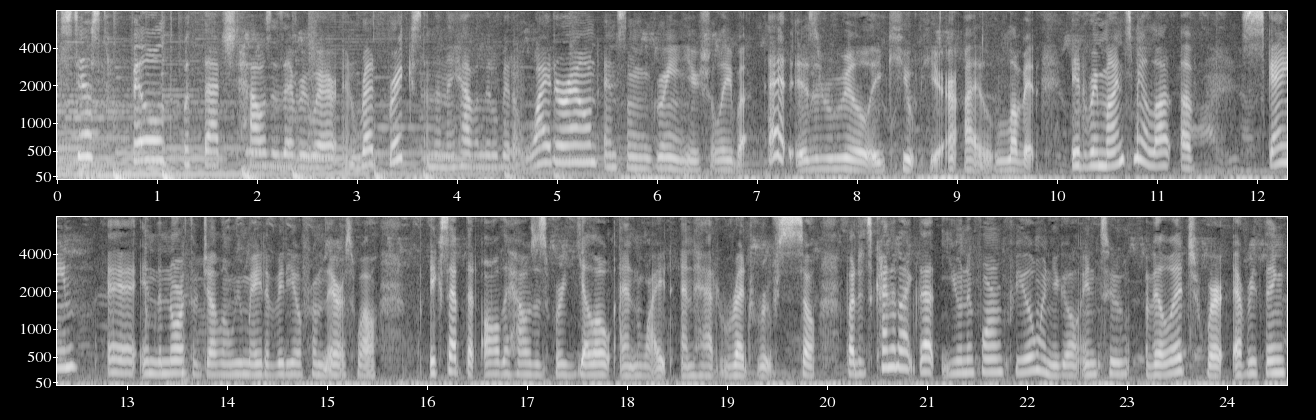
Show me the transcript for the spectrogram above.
It's just filled with thatched houses everywhere and red bricks and then they have a little bit of white around and some green usually but it is really cute here I love it it reminds me a lot of Skagen uh, in the north of Jutland we made a video from there as well except that all the houses were yellow and white and had red roofs. So but it's kind of like that uniform feel when you go into a village where everything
